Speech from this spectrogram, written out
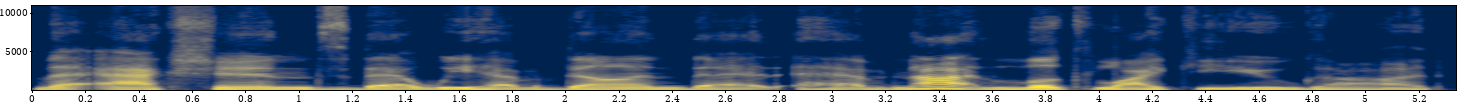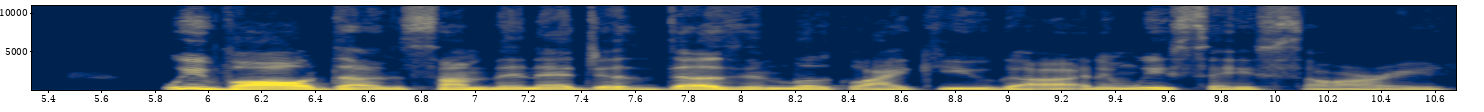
the actions that we have done that have not looked like you, God. We've all done something that just doesn't look like you, God, and we say sorry.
